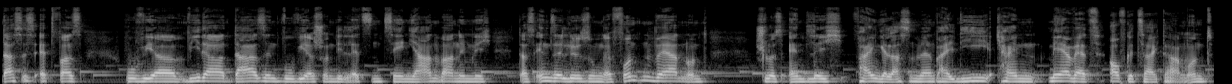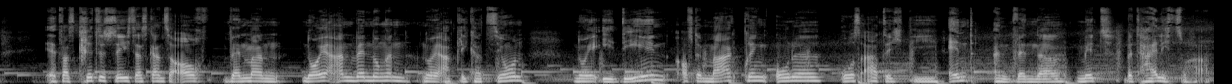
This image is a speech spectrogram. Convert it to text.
Das ist etwas, wo wir wieder da sind, wo wir schon die letzten zehn Jahren waren, nämlich dass Insellösungen erfunden werden und schlussendlich fallen gelassen werden, weil die keinen Mehrwert aufgezeigt haben. Und etwas kritisch sehe ich das Ganze auch, wenn man neue Anwendungen, neue Applikationen, neue Ideen auf den Markt bringt, ohne großartig die Endanwender mit beteiligt zu haben.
